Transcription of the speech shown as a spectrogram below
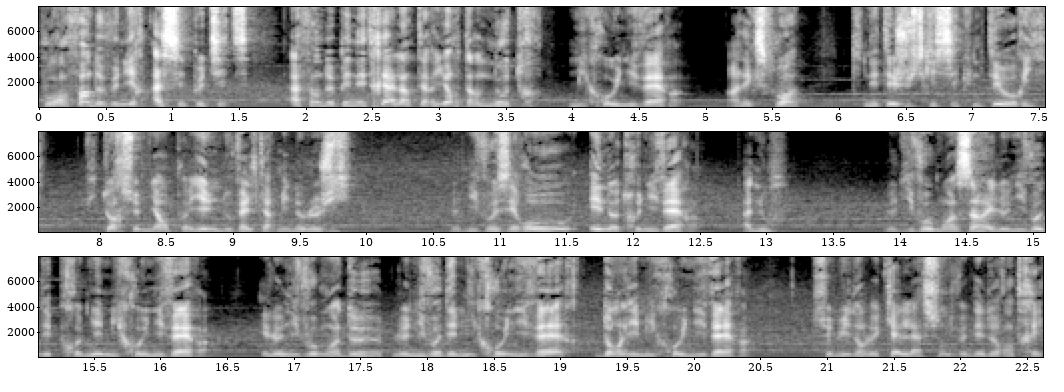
pour enfin devenir assez petite afin de pénétrer à l'intérieur d'un autre micro-univers. Un exploit qui n'était jusqu'ici qu'une théorie. Victoire se mit à employer une nouvelle terminologie. Le niveau 0 est notre univers, à nous. Le niveau moins 1 est le niveau des premiers micro-univers. Et le niveau moins 2, le niveau des micro-univers dans les micro-univers, celui dans lequel la sonde venait de rentrer.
